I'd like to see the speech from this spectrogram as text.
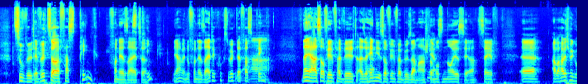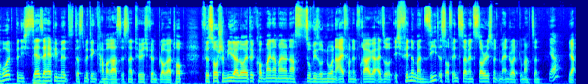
zu wild. Er wirkt so aber fast pink von der Seite. Pink? Ja, wenn du von der Seite guckst, wirkt er ja. fast pink. Naja, ist auf jeden Fall wild. Also ja. Handy ist auf jeden Fall böse am Arsch. Da ja. muss ein neues her. Safe. Äh, aber habe ich mir geholt, bin ich sehr, sehr happy mit. Das mit den Kameras ist natürlich für einen Blogger top. Für Social Media Leute kommt meiner Meinung nach sowieso nur ein iPhone in Frage. Also ich finde, man sieht es auf Insta, wenn Stories mit einem Android gemacht sind. Ja? Ja,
